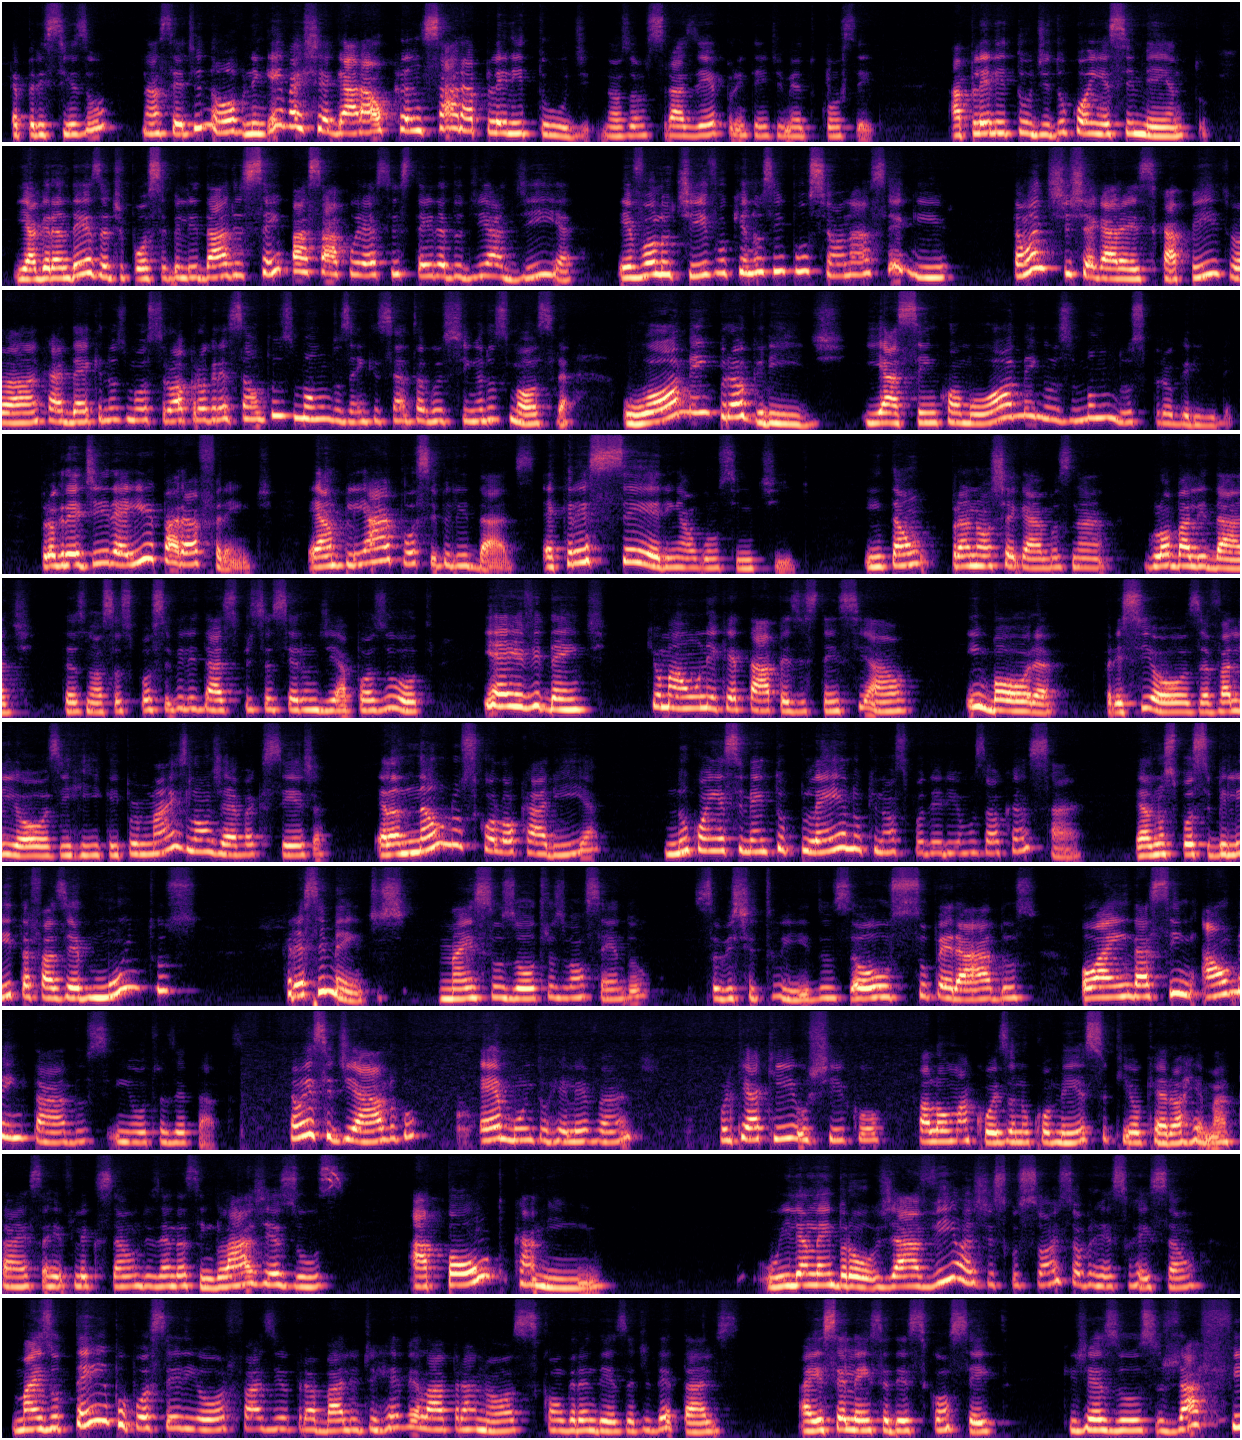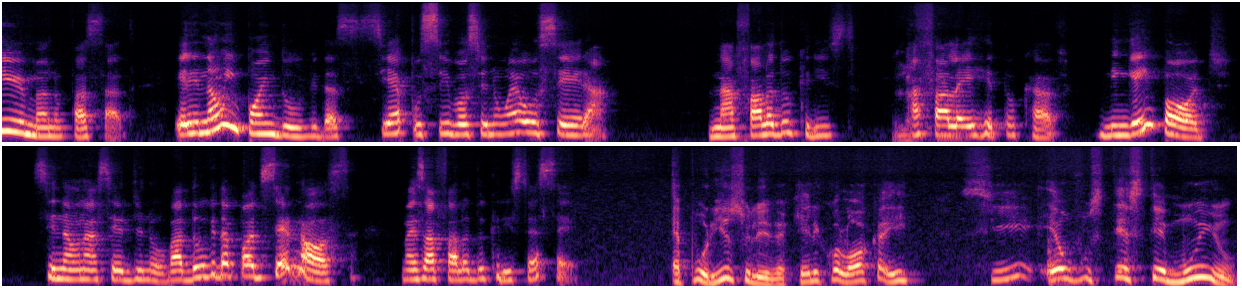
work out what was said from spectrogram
é preciso nascer de novo. Ninguém vai chegar a alcançar a plenitude. Nós vamos trazer para o entendimento do conceito a plenitude do conhecimento e a grandeza de possibilidades sem passar por essa esteira do dia a dia evolutivo que nos impulsiona a seguir. Então, antes de chegar a esse capítulo, Allan Kardec nos mostrou a progressão dos mundos, em que Santo Agostinho nos mostra. O homem progride, e assim como o homem, os mundos progridem. Progredir é ir para a frente, é ampliar possibilidades, é crescer em algum sentido. Então, para nós chegarmos na globalidade das nossas possibilidades, precisa ser um dia após o outro. E é evidente que uma única etapa existencial, embora preciosa, valiosa e rica, e por mais longeva que seja, ela não nos colocaria no conhecimento pleno que nós poderíamos alcançar. Ela nos possibilita fazer muitos crescimentos, mas os outros vão sendo substituídos ou superados ou ainda assim aumentados em outras etapas. Então esse diálogo é muito relevante, porque aqui o Chico falou uma coisa no começo que eu quero arrematar essa reflexão dizendo assim: lá Jesus aponta o caminho. William lembrou, já haviam as discussões sobre ressurreição, mas o tempo posterior fazia o trabalho de revelar para nós, com grandeza de detalhes, a excelência desse conceito que Jesus já afirma no passado. Ele não impõe dúvidas se é possível se não é ou será. Na fala do Cristo, a fala é irretocável. Ninguém pode, se não nascer de novo. A dúvida pode ser nossa, mas a fala do Cristo é certa. É por isso, Lívia, que ele coloca aí: se eu vos testemunho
